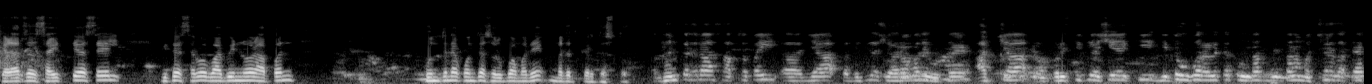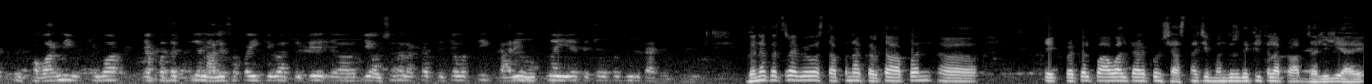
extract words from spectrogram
खेळाचं साहित्य असेल इतर सर्व बाबींवर आपण कोणत्या ना कोणत्या स्वरूपामध्ये मदत करत असतो. घनकचरा साफसफाई ज्या पद्धतीच्या शहरामध्ये होत आहे आजच्या परिस्थिती अशी आहे की जिथे उभं राहिलं त्या तोंडात बोलताना मच्छर जातात फवारणी किंवा या पद्धतीचे नालेसफाई किंवा तिथे जी औषधं लागतात त्याच्यावरती कार्य होत नाहीये त्याच्याबद्दल तुम्ही काय घनकचरा व्यवस्थापनाकरता आपण एक प्रकल्प अहवाल तयार करून शासनाची मंजुरी देखील त्याला प्राप्त झालेली आहे.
